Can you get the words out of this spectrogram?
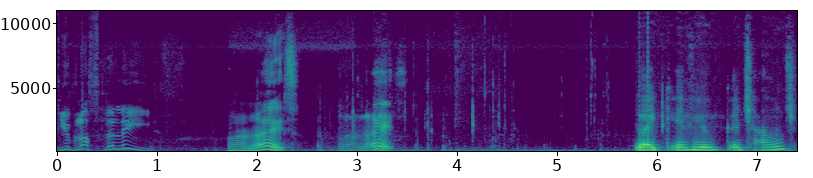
You've lost the lead. All right. Alright. do i give you a good challenge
